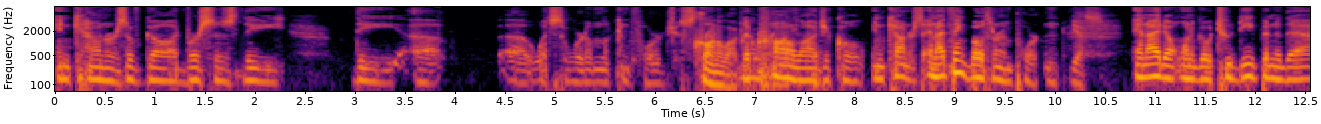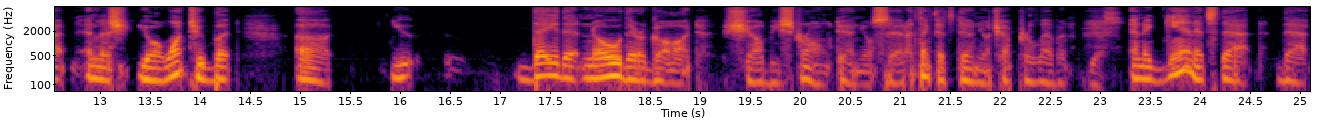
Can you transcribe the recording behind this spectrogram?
encounters of God versus the the uh, uh, what's the word I'm looking for? Just the chronological. chronological encounters, and I think both are important. Yes, And I don't want to go too deep into that unless you all want to, but uh, you they that know their God shall be strong. Daniel said. I think that's Daniel chapter eleven yes, and again it's that that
